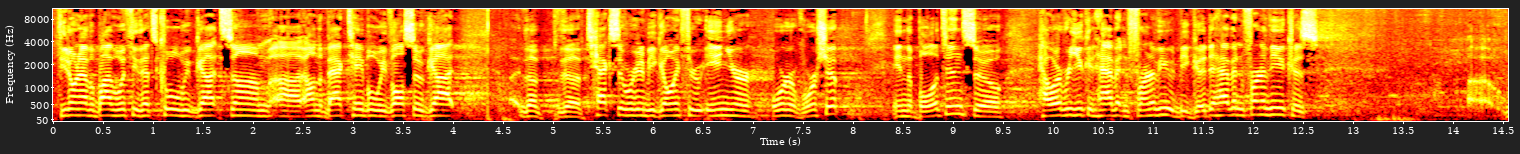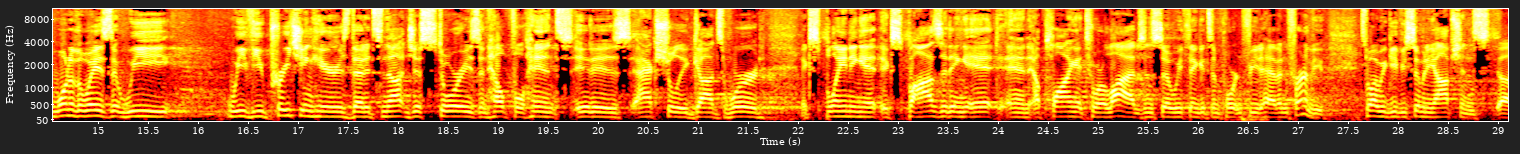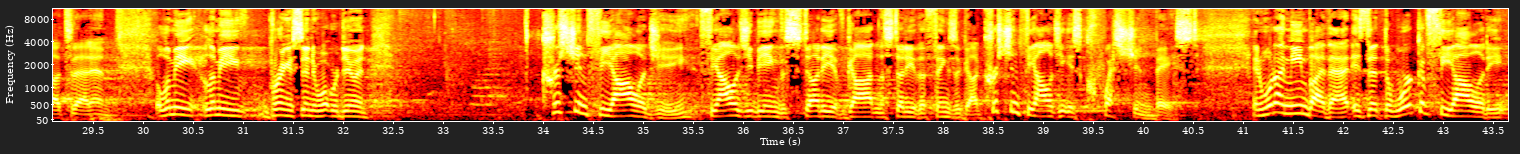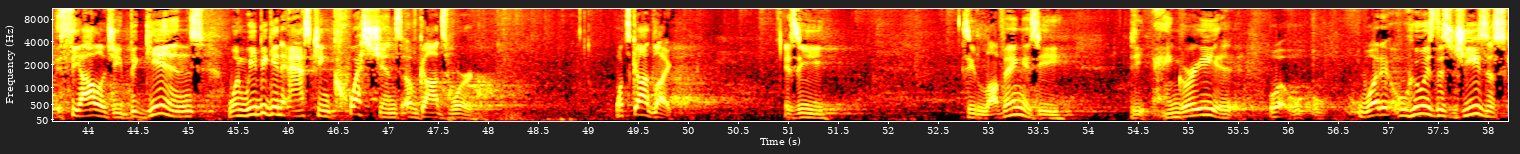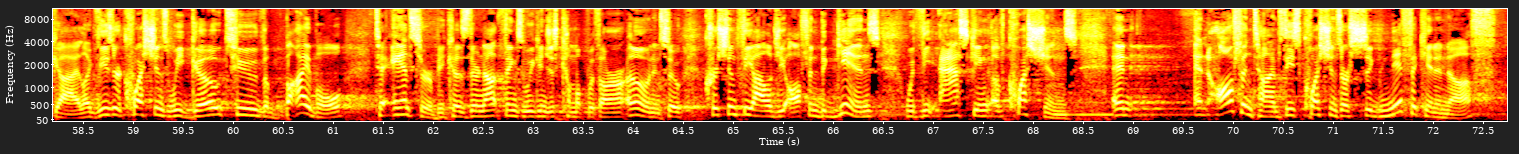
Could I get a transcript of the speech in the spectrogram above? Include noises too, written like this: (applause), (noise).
If you don't have a Bible with you, that's cool. We've got some uh, on the back table. We've also got the, the text that we're going to be going through in your order of worship in the bulletin. So, however, you can have it in front of you, it would be good to have it in front of you because uh, one of the ways that we we view preaching here is that it's not just stories and helpful hints. It is actually God's Word explaining it, expositing it, and applying it to our lives. And so we think it's important for you to have it in front of you. That's why we give you so many options uh, to that end. Let, me, let me bring us into what we're doing. Christian theology, theology being the study of God and the study of the things of God, Christian theology is question based. And what I mean by that is that the work of theology, theology begins when we begin asking questions of God's Word. What's God like? Is he, is he loving? Is he, is he angry? What, what, who is this Jesus guy? Like, these are questions we go to the Bible to answer because they're not things we can just come up with on our own. And so, Christian theology often begins with the asking of questions. And and oftentimes these questions are significant enough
